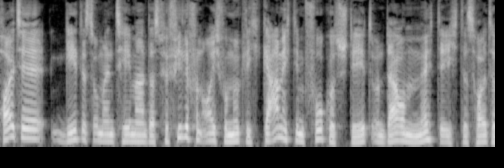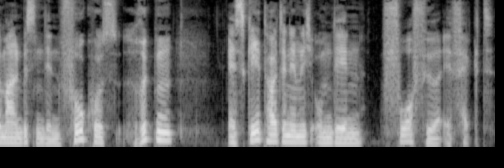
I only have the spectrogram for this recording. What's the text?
Heute geht es um ein Thema, das für viele von euch womöglich gar nicht im Fokus steht und darum möchte ich das heute mal ein bisschen den Fokus rücken. Es geht heute nämlich um den Vorführeffekt.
